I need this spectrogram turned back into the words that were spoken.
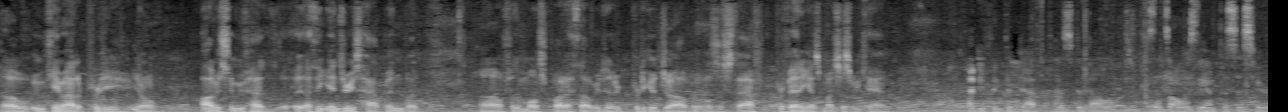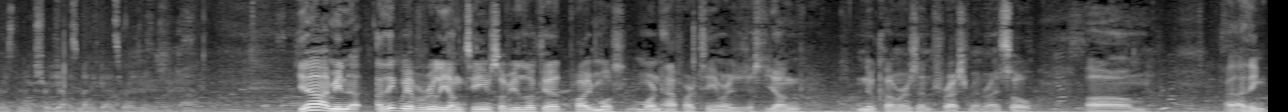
we came out at pretty, you know, obviously we've had I think injuries happen, but. Uh, for the most part, I thought we did a pretty good job as a staff preventing as much as we can. How do you think the depth has developed? Because that's always the emphasis here is to make sure you have as many guys ready as you can. Yeah, I mean, I think we have a really young team. So if you look at probably most more than half our team are just young newcomers and freshmen, right? So um, I think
